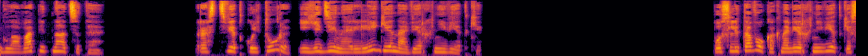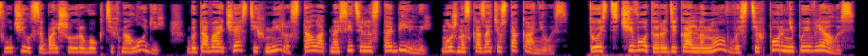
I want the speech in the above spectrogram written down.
Глава 15. Расцвет культуры и единая религия на верхней ветке. После того, как на верхней ветке случился большой рывок технологий, бытовая часть их мира стала относительно стабильной, можно сказать, устаканилась. То есть чего-то радикально нового с тех пор не появлялось,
